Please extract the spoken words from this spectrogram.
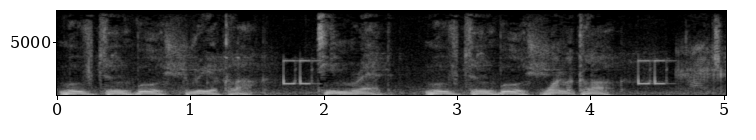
Move to Bush. Three o'clock. Team Red. Move to Bush. One o'clock. Roger.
